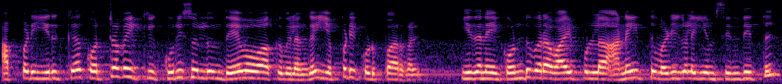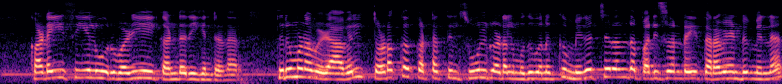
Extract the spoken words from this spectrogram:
அப்படி இருக்க கொற்றவைக்குக் குறி சொல்லும் தேவவாக்கு விலங்கை எப்படிக் கொடுப்பார்கள்? இதனை கொண்டு வர வாய்ப்புள்ள அனைத்து வழிகளையும் சிந்தித்து கடைசியில் ஒரு வழியை கண்டறிகின்றனர். திருமண விழாவில் தொடக்க கட்டத்தில் சூழ்கடல் முதுவனுக்கு மிகச்சிறந்த சிறந்த பரிசொன்றைத் தரவேண்டும் என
